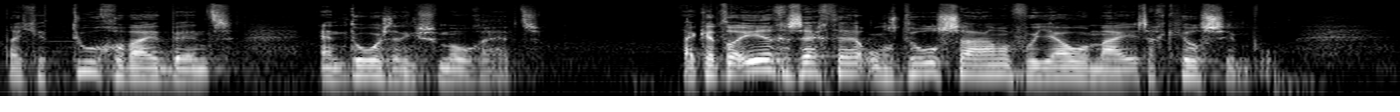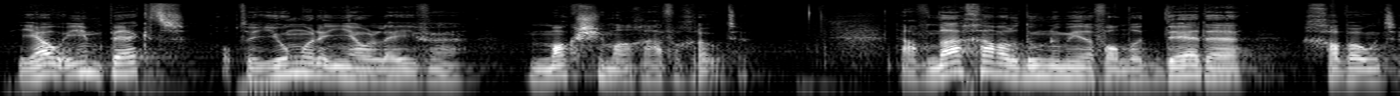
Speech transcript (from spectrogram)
dat je toegewijd bent en doorzettingsvermogen hebt. Ik heb het al eerder gezegd, hè, ons doel samen voor jou en mij is eigenlijk heel simpel. Jouw impact op de jongeren in jouw leven maximaal gaan vergroten. Nou, vandaag gaan we dat doen door middel van de derde gewoonte.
